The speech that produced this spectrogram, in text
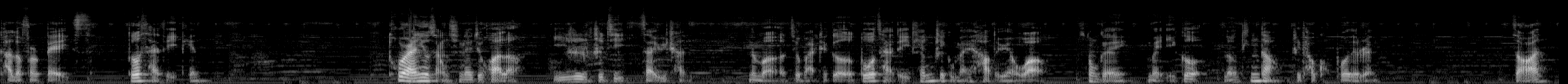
“Colorful Days”，多彩的一天。突然又想起那句话了：“一日之计在于晨。”那么就把这个多彩的一天这个美好的愿望送给每一个能听到这条广播的人。早安。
